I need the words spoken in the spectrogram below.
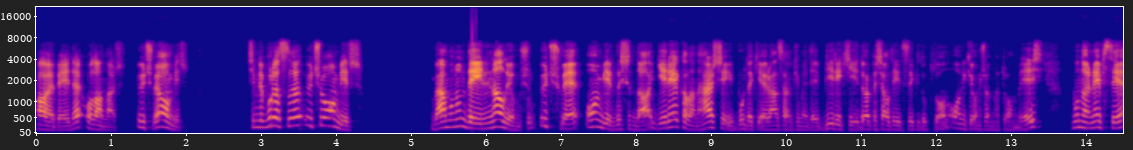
A ve B'de olanlar. 3 ve 11. Şimdi burası 3 ve 11. Ben bunun değilini alıyormuşum. 3 ve 11 dışında geriye kalan her şeyi buradaki evrensel kümede 1, 2, 4, 5, 6, 7, 8, 9, 10, 12, 13, 14, 15. Bunların hepsi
